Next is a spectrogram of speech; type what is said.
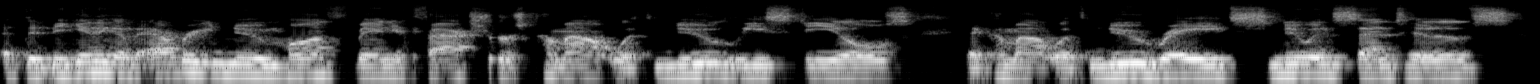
at the beginning of every new month manufacturers come out with new lease deals. They come out with new rates new incentives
